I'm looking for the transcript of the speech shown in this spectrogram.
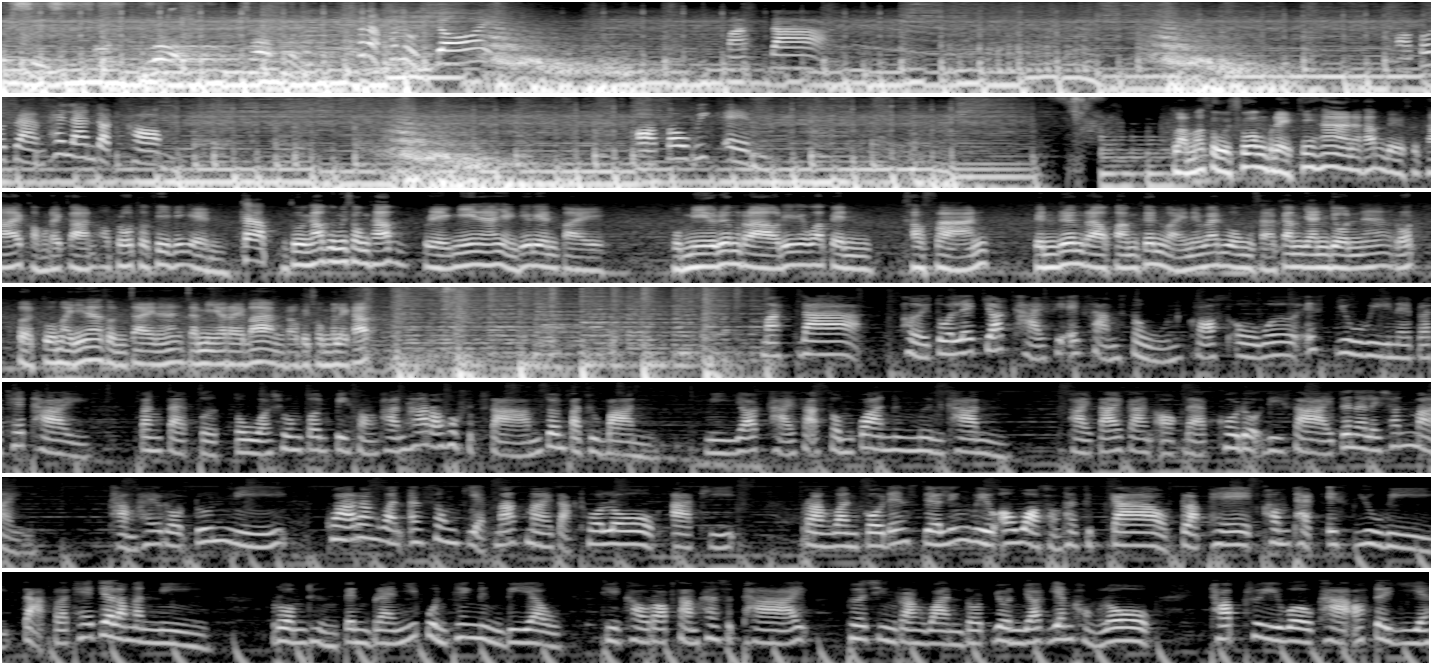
new season of World Topic สนับสนุนโดย Mazda AutoJamThailand.com Auto Weekend กลับมาสู่ช่วงเบรกที่ 5 นะครับ เบรกสุดท้ายของรายการ Off Road Trophy Weekend ครับตูนครับ คุณผู้ชมครับ เบรกนี้นะ อย่างที่เรียนไป ผมมีเรื่องราวที่เรียกว่าเป็นข่าวสาร เป็นเรื่องราวความเคลื่อนไหวในแวดวงอุตสาหกรรมยานยนต์นะรถเปิดตัวใหม่ที่น่าสนใจนะจะมีอะไรบ้างเราไปชมกันเลยครับ Mazda เผยตัวเลขยอดขาย CX-30 Crossover SUV ในประเทศไทย ตั้งแต่เปิดตัวช่วงต้นปี 2563 จนปัจจุบัน มียอดขายสะสมกว่า 10,000 คัน ภายใต้การออกแบบโคโดดีไซน์เจเนเรชันใหม่ทำให้รถรุ่นนี้ คว้ารางวัลอันทรงเกียรติมากมายจากทั่วโลก อาทิ รางวัล Golden Steering Wheel Award 2019 ประเภท Compact SUV จากประเทศเยอรมนี รวมถึงเป็นแบรนด์ญี่ปุ่นเพียงหนึ่งเดียว ที่เข้ารอบ3คันสุดท้าย เพื่อชิงรางวัลรถยนต์ยอดเยี่ยมของโลก Top 3 World Car of the Year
